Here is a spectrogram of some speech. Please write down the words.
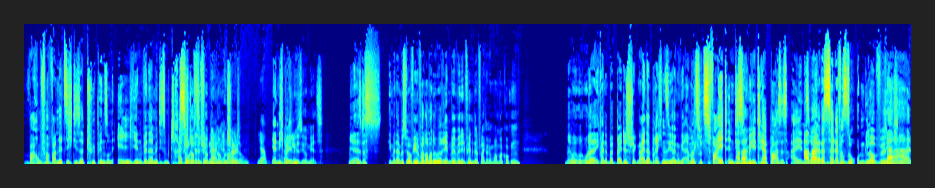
warum verwandelt sich dieser Typ in so ein Alien, wenn er mit diesem Treibstoff in District Verbindung 9, kommt? Entschuldigung. Ja. Ja, nicht bei Okay. Elysium jetzt. Ja, also das, ich meine, da müssen wir auf jeden Fall nochmal drüber reden, wenn wir den Film dann vielleicht irgendwann mal gucken. Oder ich meine, bei- bei District 9, da brechen sie irgendwie einmal zu zweit in diese Aber- Militärbasis ein. So, aber- ja? Das ist halt einfach so unglaubwürdig. Ja, Ne?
